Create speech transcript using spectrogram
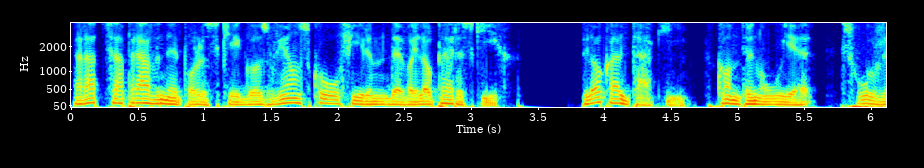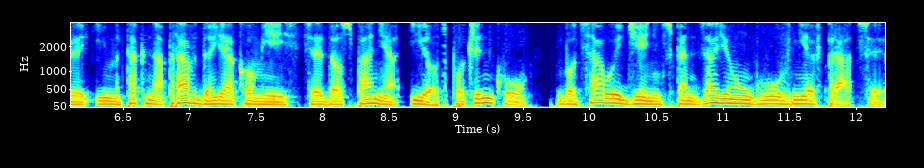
radca prawny Polskiego Związku Firm Deweloperskich. Lokal taki, kontynuuje, służy im tak naprawdę jako miejsce do spania i odpoczynku, bo cały dzień spędzają głównie w pracy.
